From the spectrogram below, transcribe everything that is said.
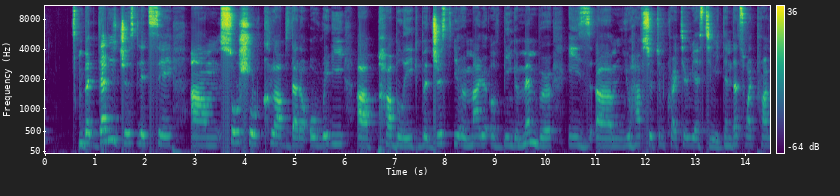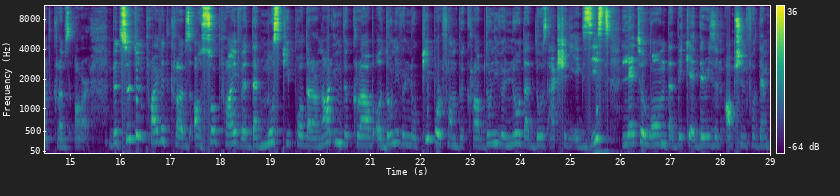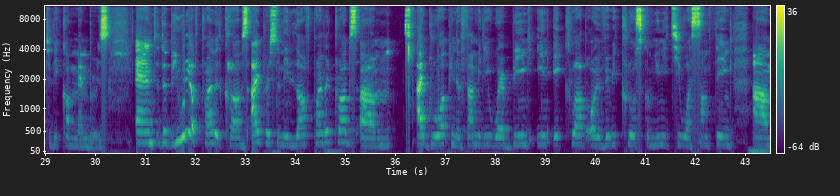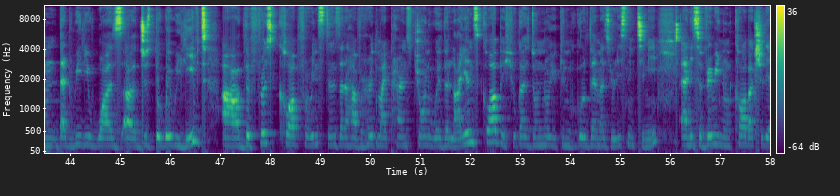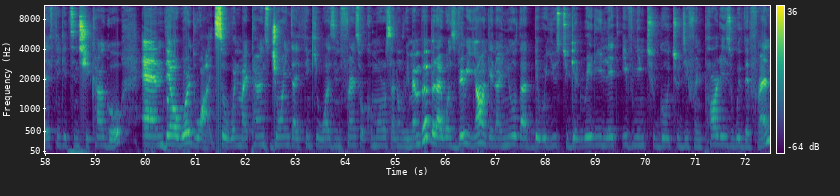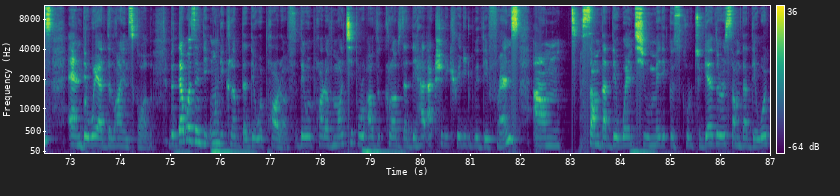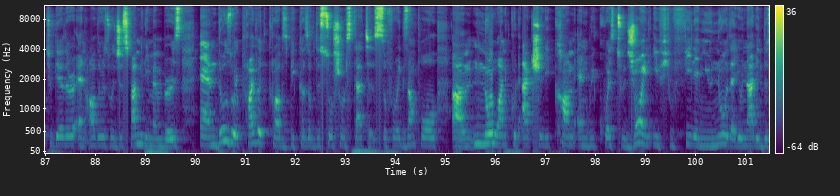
But that is just, let's say, um, social clubs that are already uh, public, but just a matter of being a member is um, you have certain criteria to meet, and that's what private clubs are. But certain private clubs are so private that most people that are not in the club or don't even know people from the club don't even know that those actually exist, let alone that they can, there is an option for them to become members. And the beauty of private clubs, I personally love private clubs. Um, I grew up in a family where being in a club or a very close community was something um, that really was uh, just the way we lived. Uh, the first club, for instance, that I have heard my parents join with the Lions Club. If you guys don't know, you can Google them as you're listening to me. And it's a very known club, actually. I think it's in Chicago and they are worldwide. So when my parents joined, I think it was in France or Comoros, I don't remember, but I was very young and I know that they were used to get ready late evening to go to different parties with their friends, and they were at the Lions Club. But that wasn't the only club that they were part of. They were part of multiple other clubs that they had actually created with their friends. Um, some that they went to medical school together, some that they worked together, and others were just family members. And those were private clubs because of the social status. So, for example, um, no one could actually come and request to join if you feel and you know that you're not in the,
